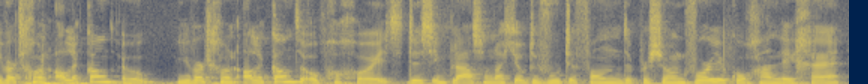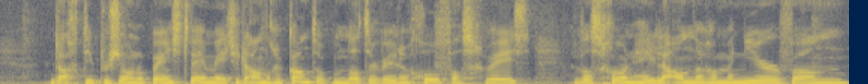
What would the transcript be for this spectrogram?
je werd gewoon alle kanten, oh, je werd gewoon alle kanten opgegooid. Dus in plaats van dat je op de voeten van de persoon voor je kon gaan liggen, lag die persoon opeens twee meter de andere kant op, omdat er weer een golf was geweest. Het was gewoon een hele andere manier van,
